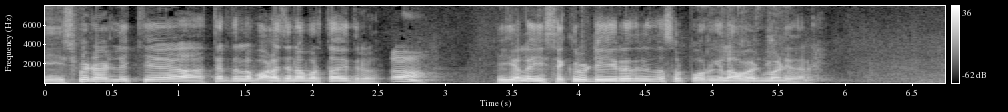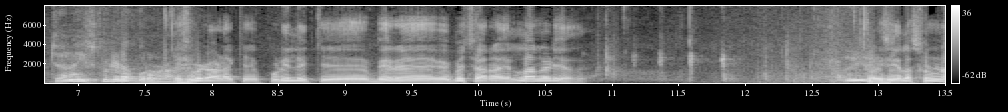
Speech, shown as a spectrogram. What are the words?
ಈ ಸ್ಪೀಡ್ ಆಡ್ಲಿಕ್ಕೆ ಆ ಥರದ್ದೆಲ್ಲ ಭಾಳ ಜನ ಬರ್ತಾ ಇದ್ರು. ಈಗೆಲ್ಲ ಈ ಸೆಕ್ಯೂರಿಟಿ ಇರೋದ್ರಿಂದ ಸ್ವಲ್ಪ ಅವ್ರಿಗೆಲ್ಲ ಅವಾಯ್ಡ್ ಮಾಡಿದ್ದಾರೆ. ಜನ ಇಸ್ಪೀಡ್ ಆಡಕ್ಕೆ ಬರೋರು? ಇಸ್ಪೀಡ್ ಆಡೋಕ್ಕೆ ಕುಡಿಲಿಕ್ಕೆ ಬೇರೆ ವ್ಯಭಿಚಾರ ಎಲ್ಲ ನಡೆಯೋದು. ಎಲ್ಲ ಸುಣ್ಣ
